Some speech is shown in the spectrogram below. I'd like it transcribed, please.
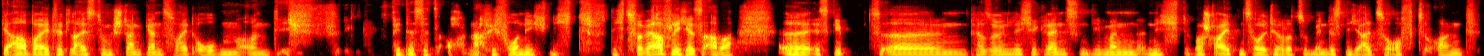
gearbeitet, Leistung stand ganz weit oben und ich finde das jetzt auch nach wie vor nicht, nicht nichts Verwerfliches, aber äh, es gibt äh, persönliche Grenzen, die man nicht überschreiten sollte oder zumindest nicht allzu oft. Und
